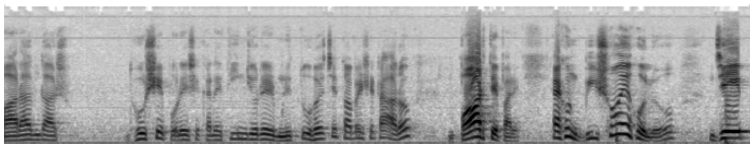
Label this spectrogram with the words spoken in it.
বারান্দার, ধসে পড়ে সেখানে তিনজনের মৃত্যু হয়েছে। তবে সেটা আরও বাড়তে পারে। এখন বিষয় হলো যে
